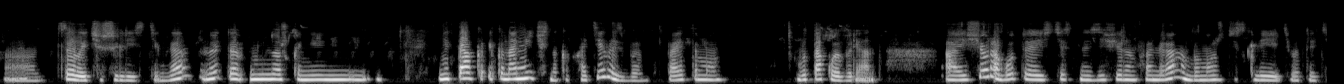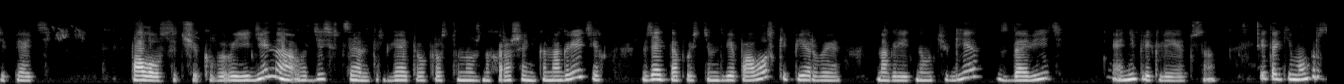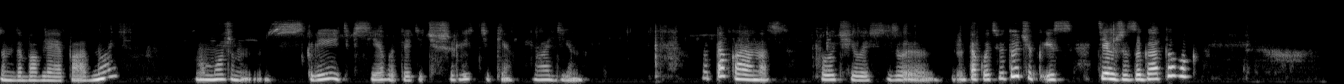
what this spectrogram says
э, целый чашелистик, да, но это немножко не, не так экономично, как хотелось бы, поэтому вот такой вариант. А еще, работая, естественно, с зефирным фоамираном, вы можете склеить вот эти пять полосочек воедино вот здесь в центре. Для этого просто нужно хорошенько нагреть их, взять, допустим, две полоски первые, нагреть на утюге, сдавить, и они приклеются. И таким образом, добавляя по одной, мы можем склеить все вот эти чашелистики в один. Вот такая у нас получилась такой цветочек из тех же заготовок,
